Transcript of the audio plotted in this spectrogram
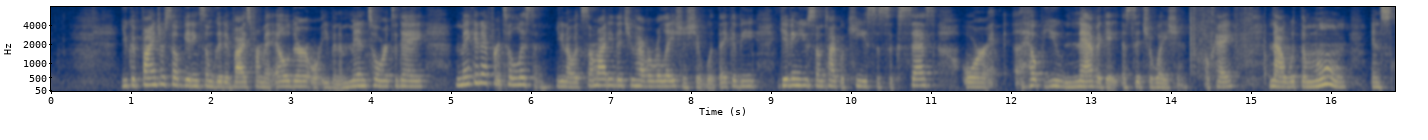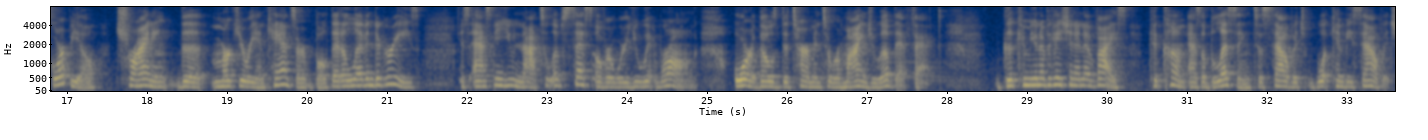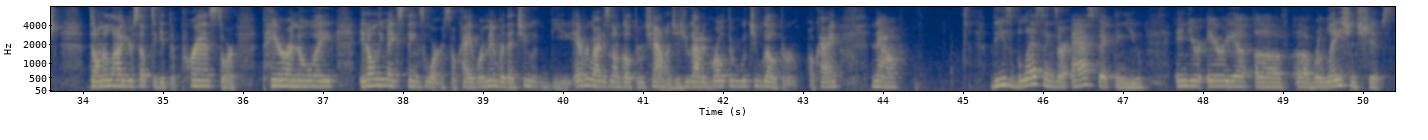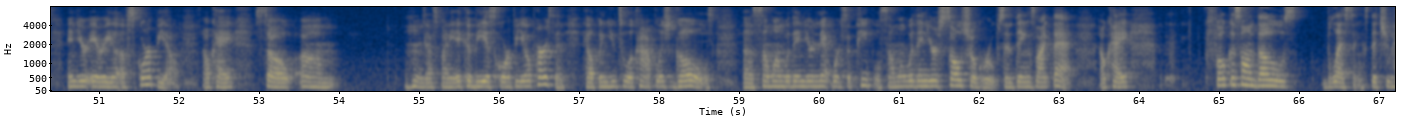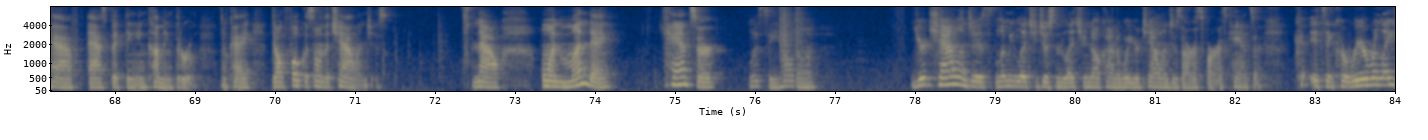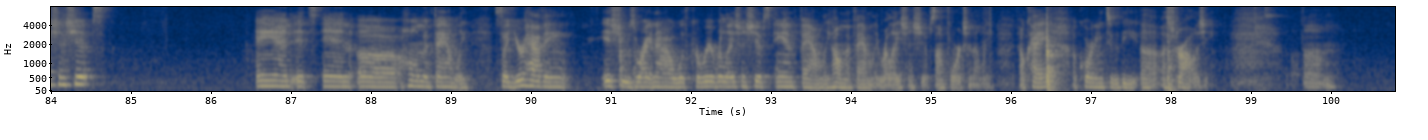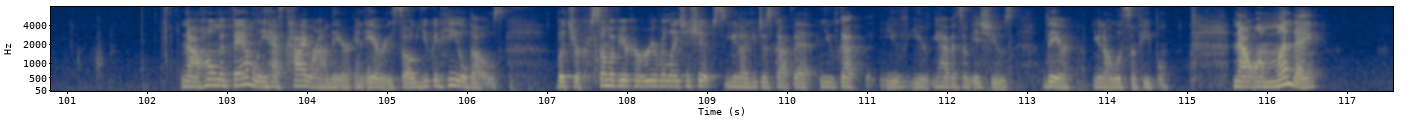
You could find yourself getting some good advice from an elder or even a mentor today. Make an effort to listen. You know, it's somebody that you have a relationship with. They could be giving you some type of keys to success or help you navigate a situation, okay? Now, with the moon in Scorpio, trining the Mercury in Cancer, both at 11 degrees, is asking you not to obsess over where you went wrong or those determined to remind you of that fact. Good communication and advice could come as a blessing to salvage what can be salvaged. Don't allow yourself to get depressed or paranoid. It only makes things worse, okay? Remember that you everybody's going to go through challenges. You got to grow through what you go through, okay? Now, these blessings are aspecting you in your area of uh, relationships, in your area of Scorpio, okay? So, um, that's funny. It could be a Scorpio person helping you to accomplish goals, uh, someone within your networks of people, someone within your social groups and things like that. Okay. Focus on those blessings that you have aspecting and coming through. Okay. Don't focus on the challenges. Now, on Monday, Cancer, let's see, hold on. Your challenges, let me let you just let you know kind of where your challenges are as far as Cancer. It's in career relationships and it's in uh, home and family. So you're having issues right now with career relationships and family, home and family relationships, unfortunately. Okay, according to the uh, astrology. Um, now, home and family has Chiron there in Aries, so you can heal those. But your some of your career relationships, you know, you just got that. You've got you've you're, you're having some issues there, you know, with some people. Now on Monday,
